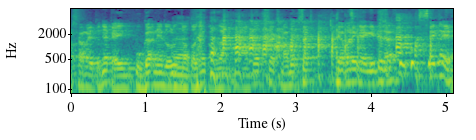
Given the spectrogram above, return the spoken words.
sama itunya kayak Uga nih dulu contohnya kalau nggak mabok seks, mabok seks. Tiap hari kayak gitu kan. Saya nggak ya?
